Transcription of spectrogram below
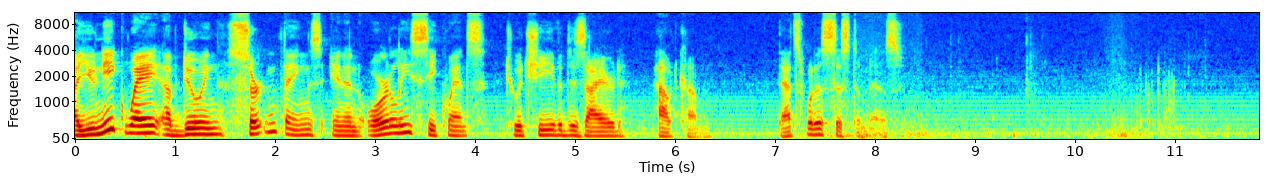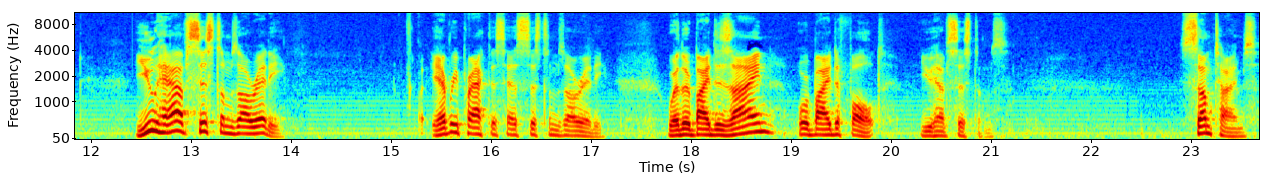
a unique way of doing certain things in an orderly sequence to achieve a desired outcome. That's what a system is. You have systems already. Every practice has systems already. Whether by design or by default, you have systems. Sometimes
